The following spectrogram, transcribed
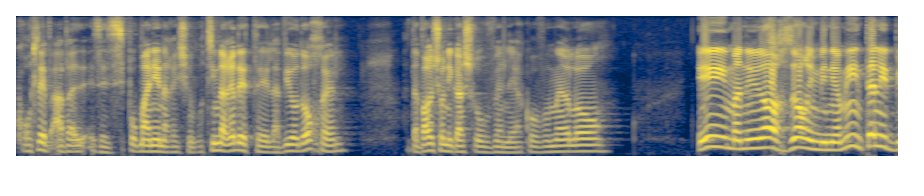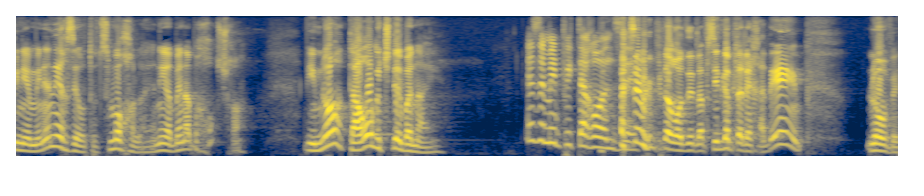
קורות לב, אבל זה סיפור מעניין הרי, שהם רוצים לרדת אה, להביא עוד אוכל, אז דבר ראשון ניגש ראובן ליעקב, אומר לו, אם אני לא אחזור עם בנימין, תן לי את בנימין, אני אחזיר אותו, תסמוך עליי, אני הבן הבכור שלך. ואם לא, תהרוג את שני בניי. איזה מין פתרון זה. איזה מין פתרון זה, להפסיד גם את הנכדים? לא עובד.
